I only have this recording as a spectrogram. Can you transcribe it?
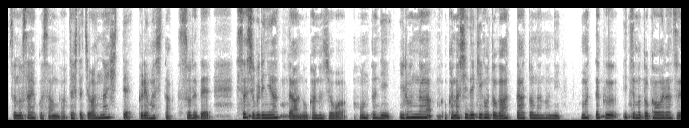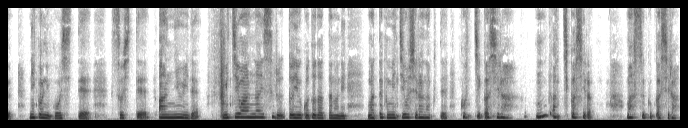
そのさよこさんが私たちを案内してくれました。それで、久しぶりに会ったあの彼女は、本当にいろんな悲しい出来事があった後なのに、全くいつもと変わらず、ニコニコして、そして安入意で道を案内するということだったのに、全く道を知らなくて、こっちかしら、ん？あっちかしら、まっすぐかしら、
